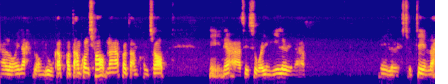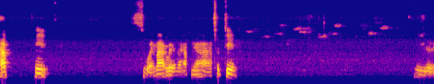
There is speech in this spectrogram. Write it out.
2500 นะ ลองดูครับ เอาตามความชอบนะครับ เอาตามความชอบ นี่เนื้อหาสวยๆอย่างนี้เลยนะครับ นี่เลยชัดเจนนะครับ นี่ สวยมากเลยนะครับ เนื้อหาชัดเจน นี่เลย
